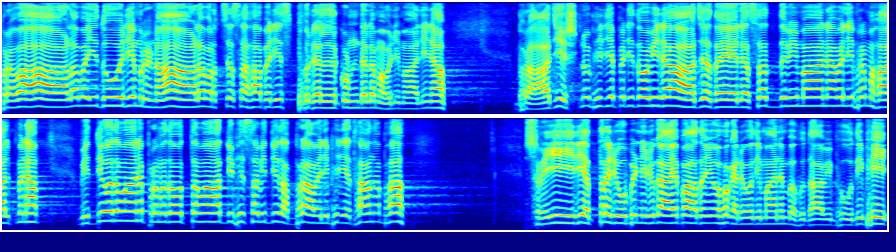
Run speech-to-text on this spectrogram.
പ്രവാളവൈദൂര്യമൃണാളവർച്ചസ പരിസ്ഫുരൽ കുണ്ടലമൗലിമാലിന ഭ്രാജിഷ്ണുഭിര്യപരിതോ വിരാജതേ ലസദ്വിമാനവലിഭ്രമഹാത്മന വിദ്യോതമാന പ്രമദോത്തമാദ്യുഭിസ വിദ്യുത് അഭ്രാവലിഭിര്യഥാനഭ ശ്രീര്യത്ര രൂപിണിരുകായ പാതയോ കരോതിമാനം ബഹുധാ വിഭൂതിഭി.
